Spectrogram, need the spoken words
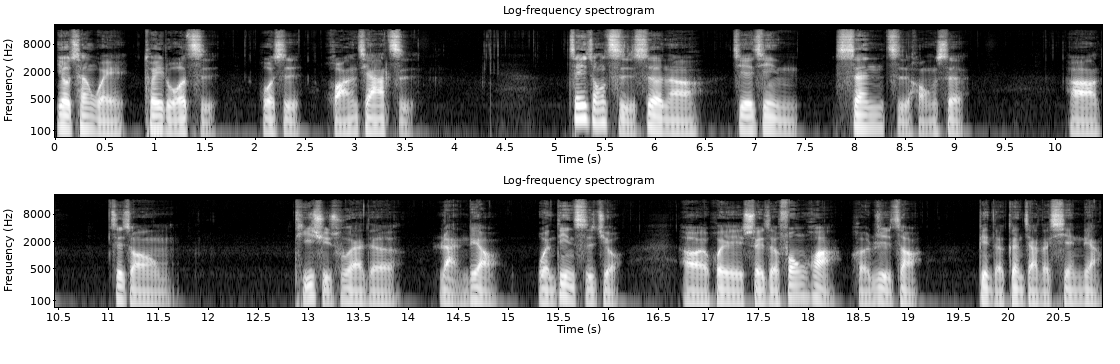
又称为推罗紫或是皇家紫。这种紫色呢，接近深紫红色啊，这种。提取出来的染料稳定持久，呃，会随着风化和日照变得更加的鲜亮，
